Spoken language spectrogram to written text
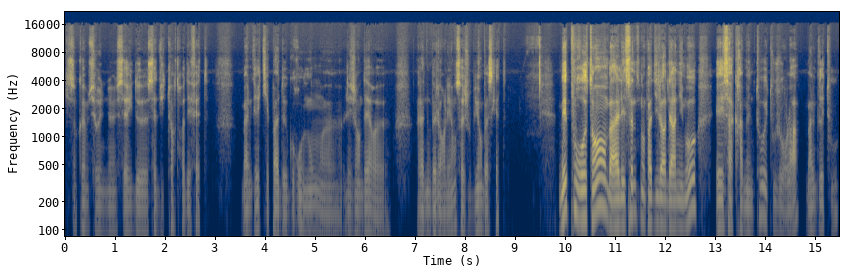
qui sont quand même sur une série de 7 victoires, 3 défaites, malgré qu'il n'y ait pas de gros noms légendaires à la Nouvelle-Orléans, ça joue bien en basket. Mais pour autant, bah, les Suns n'ont pas dit leur dernier mot et Sacramento est toujours là, malgré tout.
